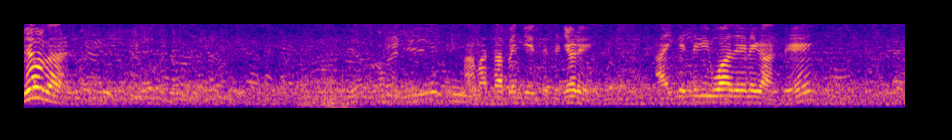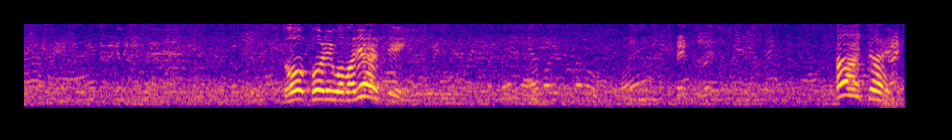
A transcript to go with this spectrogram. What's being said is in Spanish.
Vámonos otra vez, mi alma. Vamos a estar pendientes, señores. Hay que seguir igual de elegante, ¿eh? Todo por igual valiente. ¡Hasta!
